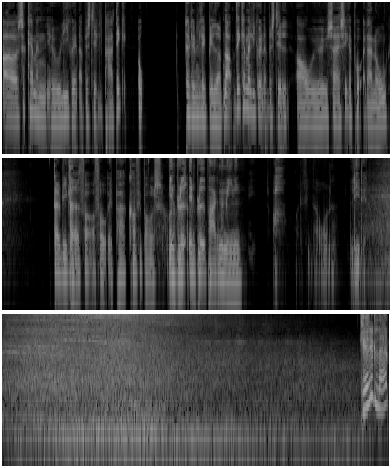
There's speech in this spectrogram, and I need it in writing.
og så kan man jo lige gå ind og bestille et par. Det, kan- oh, der glemte jeg at lægge billedet op. Nå, det kan man lige gå ind og bestille, og øh, så er jeg sikker på, at der er nogen, der vil blive glade for at få et par coffee balls. En blød, en blød pakke med mening. Åh, oh, hvor er det fint afrundet. Lige det. Kært et land.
